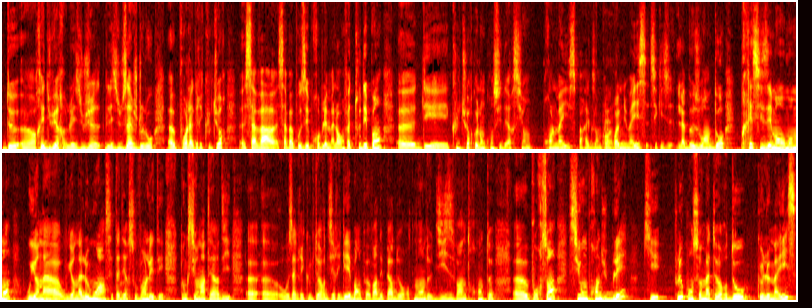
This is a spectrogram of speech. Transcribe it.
de euh, réduire les, usa- les usages de l'eau euh, pour l'agriculture, euh, ça, va, ça va poser problème. Alors en fait, tout dépend des cultures que l'on considère. Si on prend le maïs par exemple, Ouais. le problème du maïs, c'est qu'il a besoin d'eau précisément au moment où il y en a, où il y en a le moins, c'est-à-dire souvent l'été. Donc si on interdit aux agriculteurs d'irriguer, ben, on peut avoir des pertes de rendement de 10, 20, 30 euh, pour cent. Si on prend du blé, qui est plus consommateur d'eau que le maïs,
